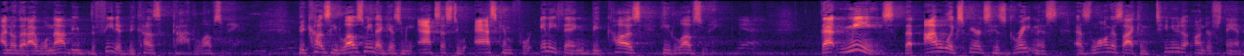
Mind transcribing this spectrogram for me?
I know that I will not be defeated because God loves me. Because He loves me, that gives me access to ask Him for anything because He loves me. That means that I will experience His greatness as long as I continue to understand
